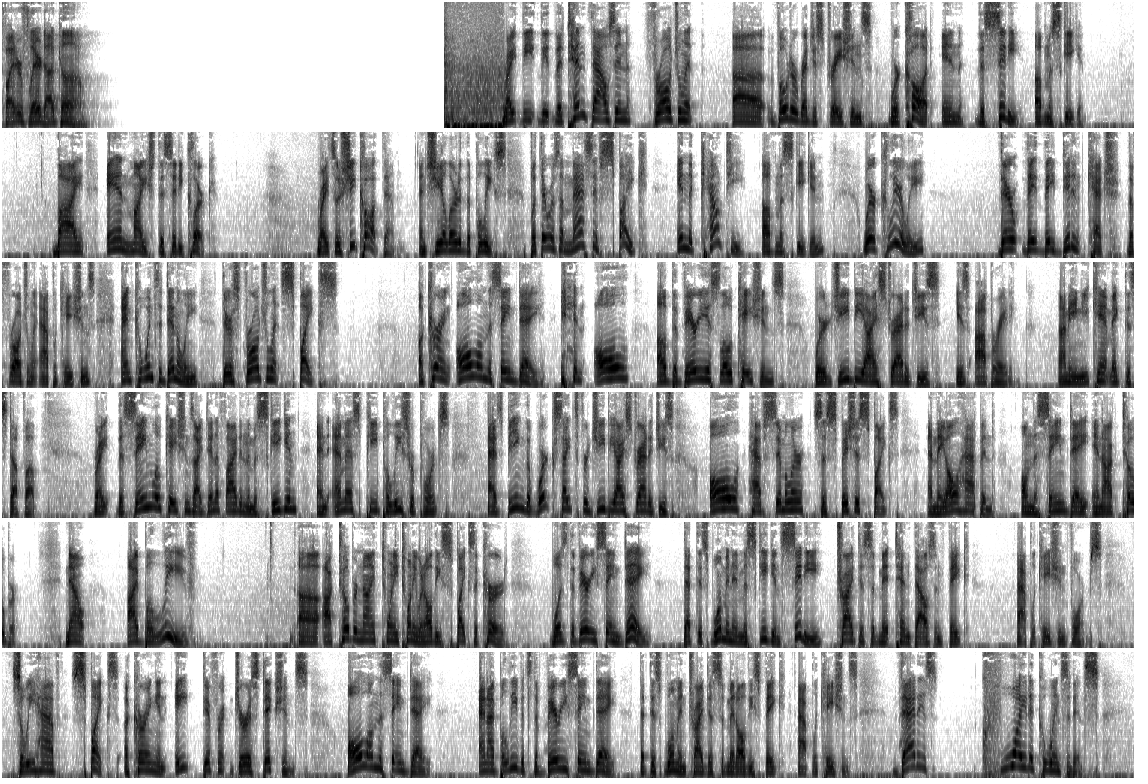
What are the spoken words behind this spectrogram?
fighterflare.com. Right? The, the, the 10,000 fraudulent uh, voter registrations were caught in the city of Muskegon by Ann Meisch, the city clerk. Right? So she caught them and she alerted the police. But there was a massive spike in the county of Muskegon where clearly there they they didn't catch the fraudulent applications and coincidentally there's fraudulent spikes occurring all on the same day in all of the various locations where GBI strategies is operating. I mean, you can't make this stuff up. Right? The same locations identified in the Muskegon and MSP police reports as being the work sites for GBI strategies all have similar suspicious spikes and they all happened on the same day in October. Now, I believe uh, October 9th, 2020, when all these spikes occurred, was the very same day that this woman in Muskegon City tried to submit 10,000 fake application forms. So we have spikes occurring in eight different jurisdictions, all on the same day. And I believe it's the very same day that this woman tried to submit all these fake applications. That is quite a coincidence.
